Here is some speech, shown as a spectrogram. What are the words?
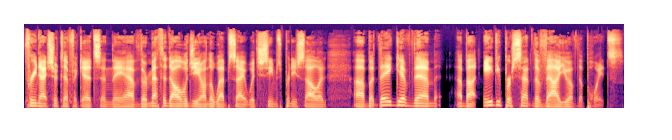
free night certificates and they have their methodology on the website, which seems pretty solid. Uh, but they give them about 80% the value of the points.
